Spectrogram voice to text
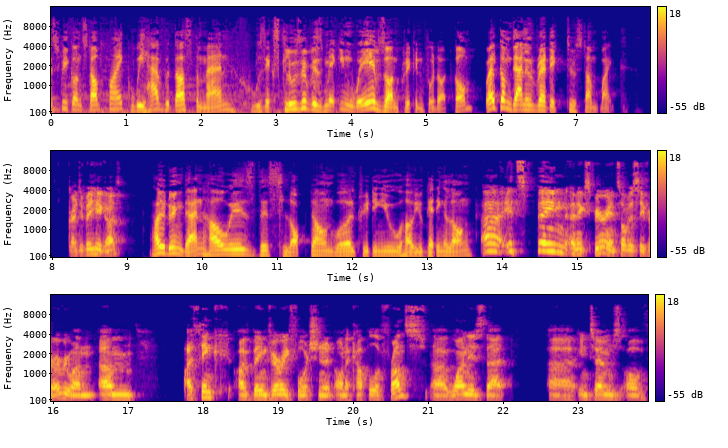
This week on Stump Mic, we have with us the man whose exclusive is making waves on cricinfo.com. Welcome Daniel Brettig to Stump Mic. Great to be here, guys. How are you doing, Dan? How is this lockdown world treating you? How are you getting along? Uh, it's been an experience, obviously, for everyone. Um, I think I've been very fortunate on a couple of fronts. Uh, one is that uh, in terms of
